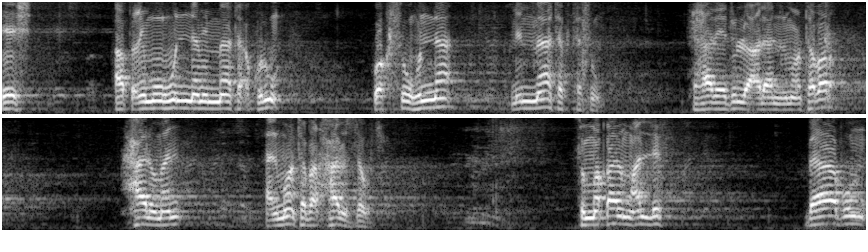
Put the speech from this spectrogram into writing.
إيش؟ أطعموهن مما تأكلون واكسوهن مما تكتسون. فهذا يدل على أن المعتبر حال من؟ المعتبر حال الزوج. ثم قال المؤلف باب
